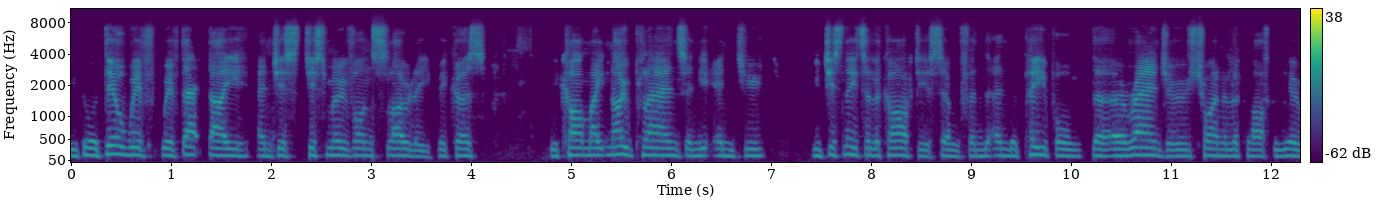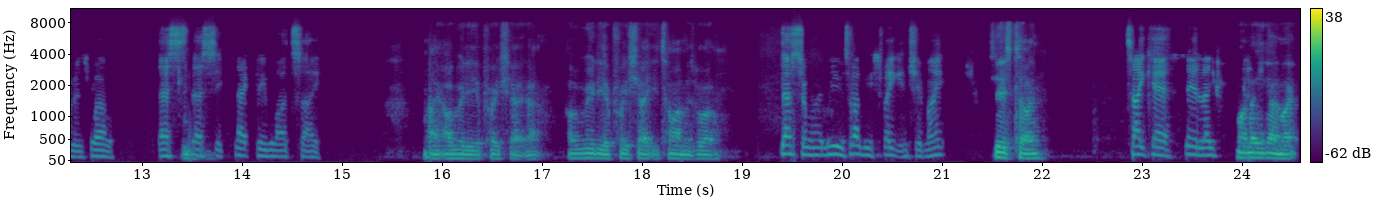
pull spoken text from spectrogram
you've got to deal with with that day and just just move on slowly because you can't make no plans and you and you you just need to look after yourself and and the people that are around you who's trying to look after you as well. That's that's exactly what I'd say. Mate, I really appreciate that. I really appreciate your time as well. That's all right, Lee. It was lovely speaking to you, mate. Cheers, Tony. Take care. See you, Lee. Well, there you go, mate.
